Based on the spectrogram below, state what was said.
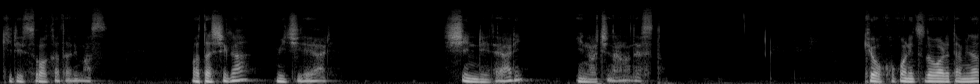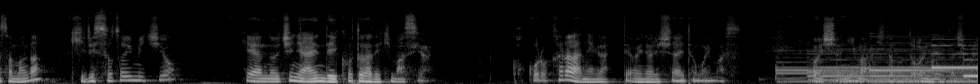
キリストは語ります。私が道であり真理であり命なのですと。今日ここに集われた皆様がキリストという道を平安のうちに歩んでいくことができますように心から願ってお祈りしたいと思います。ご一緒に今一言お祈りいたしましょう。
